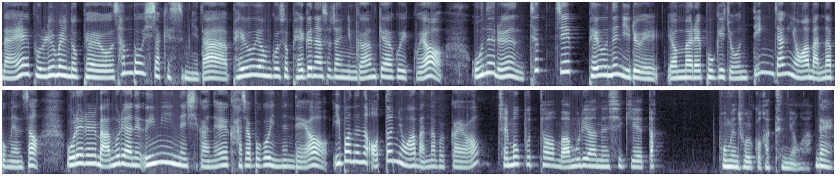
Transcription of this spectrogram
강한나의 볼륨을 높여요 3부 시작했습니다. 배우연구소 백은하 소장님과 함께하고 있고요. 오늘은 특집 배우는 일요일 연말에 보기 좋은 띵장 영화 만나보면서 올해를 마무리하는 의미 있는 시간을 가져보고 있는데요. 이번에는 어떤 영화 만나볼까요? 제목부터 마무리하는 시기에 딱 보면 좋을 것 같은 영화. 네.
